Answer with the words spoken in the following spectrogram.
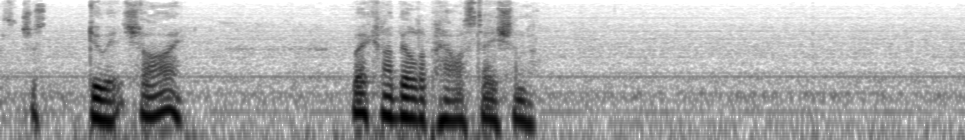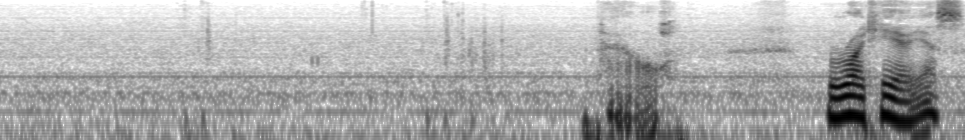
Let's just do it, shall I? Where can I build a power station? Right here, yes?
